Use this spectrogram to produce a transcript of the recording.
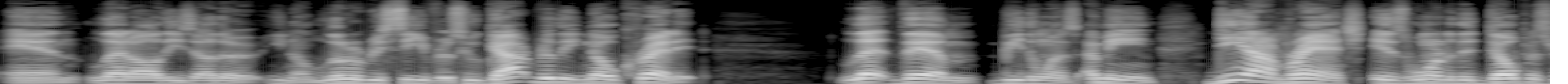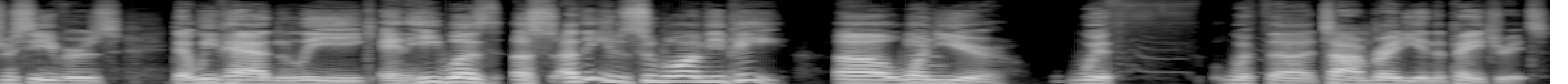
and let all these other you know little receivers who got really no credit, let them be the ones. I mean, Deion Branch is one of the dopest receivers that we've had in the league, and he was a, I think he was Super Bowl MVP uh, one year with with uh, Tom Brady and the Patriots,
